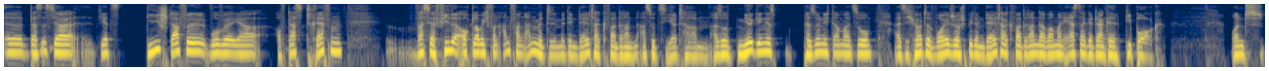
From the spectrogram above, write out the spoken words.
äh, das ist ja jetzt die Staffel, wo wir ja auf das treffen, was ja viele auch, glaube ich, von Anfang an mit, mit dem Delta-Quadranten assoziiert haben. Also mir ging es persönlich damals so, als ich hörte, Voyager spielt im Delta-Quadrant, da war mein erster Gedanke, die Borg. Und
